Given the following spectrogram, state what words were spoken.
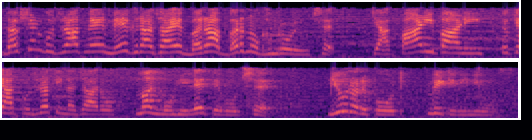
દક્ષિણ ગુજરાતને મેઘરાજાએ બરાબરનું ઘમરોળ્યું છે. ક્યાંક પાણી પાણી, તો ક્યાંક કુદરતી નજારો મન મોહી લે તેવો છે. Bureau Report, VTV News.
